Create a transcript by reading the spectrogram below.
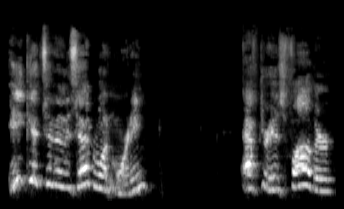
He gets it in his head one morning after his father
